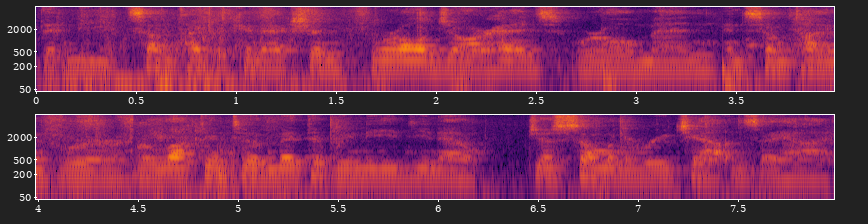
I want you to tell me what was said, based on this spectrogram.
that need some type of connection. We're all jarheads, we're all men, and sometimes we're reluctant to admit that we need, you know, just someone to reach out and say hi.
